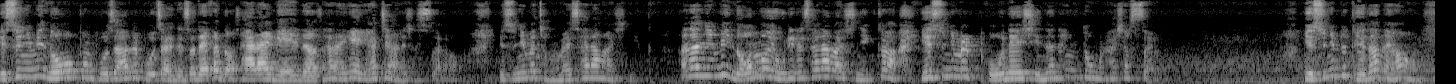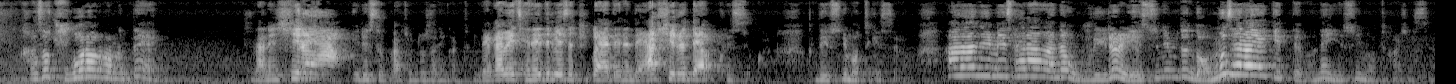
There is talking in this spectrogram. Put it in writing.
예수님이 높은 보좌, 하늘 보좌 앉아서 내가 너 사랑해, 너 사랑해 하지 않으셨어요. 예수님은 정말 사랑하시니까. 하나님이 너무 우리를 사랑하시니까 예수님을 보내시는 행동을 하셨어요. 예수님도 대단해요. 가서 죽어라 그러는데 나는 싫어요. 이랬을 거야, 전도사님 같은. 내가 왜 쟤네들 위해서 죽어야 되는데, 아, 싫은데요? 그랬을 거야. 근데 예수님 어떻게 했어요? 하나님이 사랑하는 우리를 예수님도 너무 사랑했기 때문에 예수님 어떻게 하셨어요?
